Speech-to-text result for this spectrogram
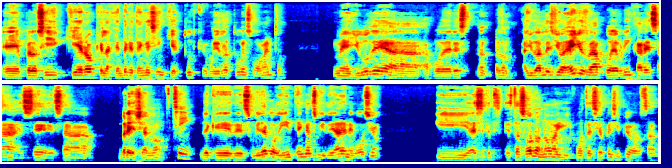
Eh, pero sí quiero que la gente que tenga esa inquietud, que como yo la tuve en su momento, me ayude a, poder, perdón, ayudarles yo a ellos, a poder brincar esa, esa brecha, ¿no? Sí. De que de su vida godín tengan su idea de negocio y a veces que estás solo, ¿no? Y como te decía al principio, o sea,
